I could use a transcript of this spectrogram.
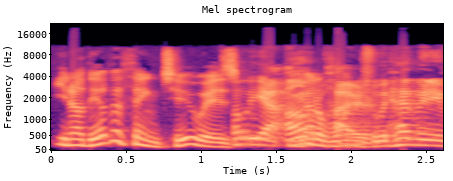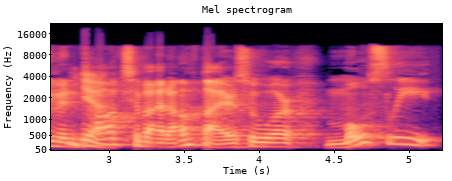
you know, the other thing too is, Oh yeah, umpires. we haven't even Yeah. talked about umpires who are mostly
